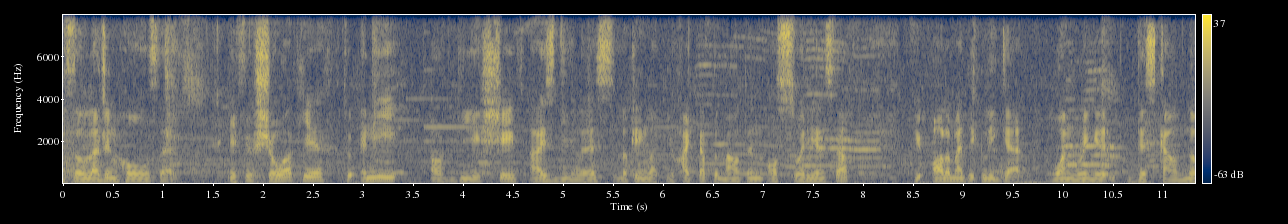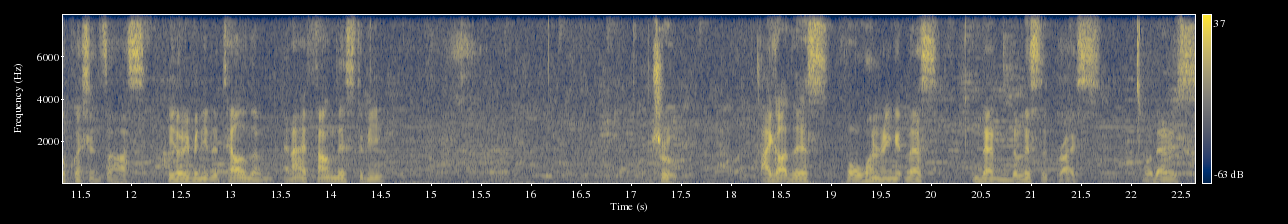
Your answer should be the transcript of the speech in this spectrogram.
So legend holds that if you show up here to any of the shaved ice dealers looking like you hiked up the mountain all sweaty and stuff, you automatically get one ringgit discount, no questions asked. You don't even need to tell them. And I found this to be true. I got this for one ringgit less than the listed price. Well, that is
